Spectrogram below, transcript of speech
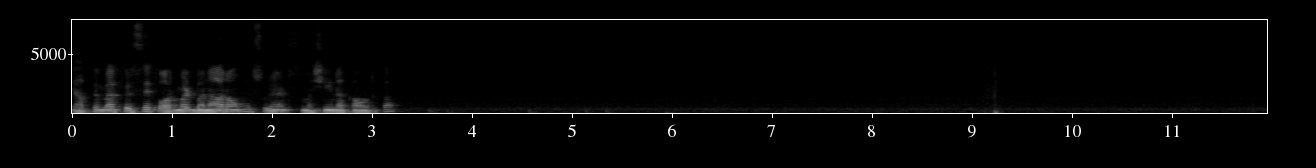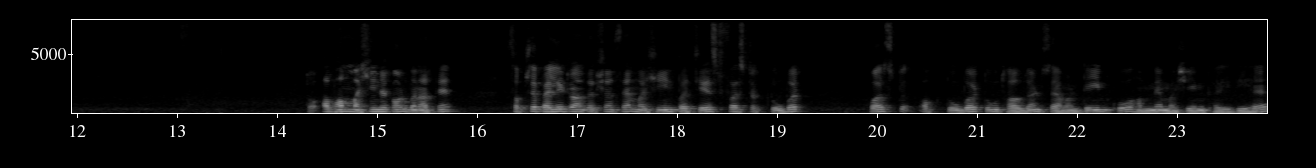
यहाँ पे मैं फिर से फॉर्मेट बना रहा हूँ स्टूडेंट्स मशीन अकाउंट का। तो अब हम मशीन अकाउंट बनाते हैं। सबसे पहली ट्रांजेक्शन है machine purchase first October first October 2017 को हमने मशीन ख़रीदी है।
